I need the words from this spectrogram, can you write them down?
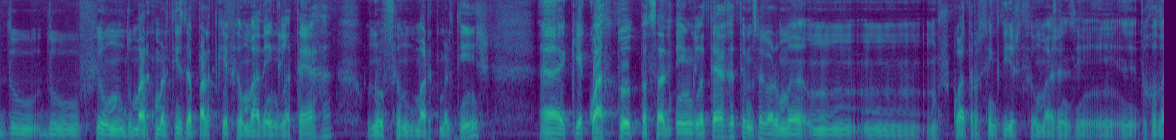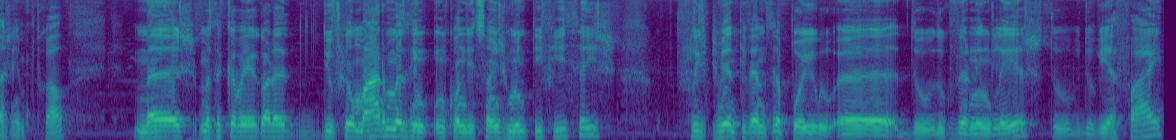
do, do filme do Marco Martins, a parte que é filmada em Inglaterra, o novo filme do Marco Martins uh, que é quase todo passado em Inglaterra. Temos agora uma, um, um, uns 4 ou 5 dias de filmagens em, de rodagem em Portugal. Mas, mas acabei agora de o filmar, mas em, em condições muito difíceis. Felizmente tivemos apoio uh, do, do, governo inglês, do, do BFI,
